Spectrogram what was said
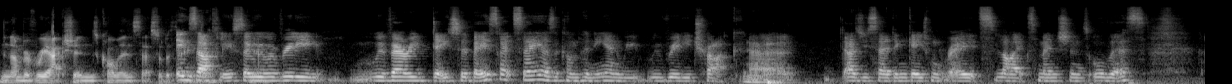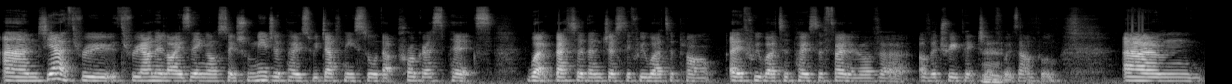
the number of reactions, comments, that sort of thing? Exactly. So we were really we're very database, I'd say, as a company, and we, we really track, Mm. uh, as you said, engagement rates, likes, mentions, all this. And yeah, through through analysing our social media posts, we definitely saw that progress pics work better than just if we were to plant if we were to post a photo of a of a tree picture, Mm. for example. Um,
